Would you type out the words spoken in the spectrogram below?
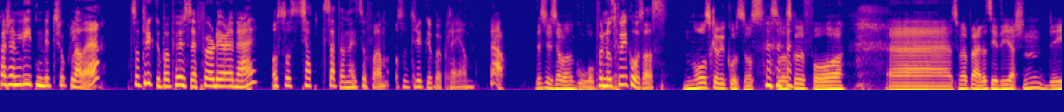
Kanskje en liten bit sjokolade. Så trykker du på pause før du gjør det der, og så setter du deg i sofaen, og så trykker du på play igjen. Ja, det syns jeg var en god For nå skal vi kose oss. Nå skal vi kose oss. Så da skal du få, eh, som jeg pleier å si til Gjersen, de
